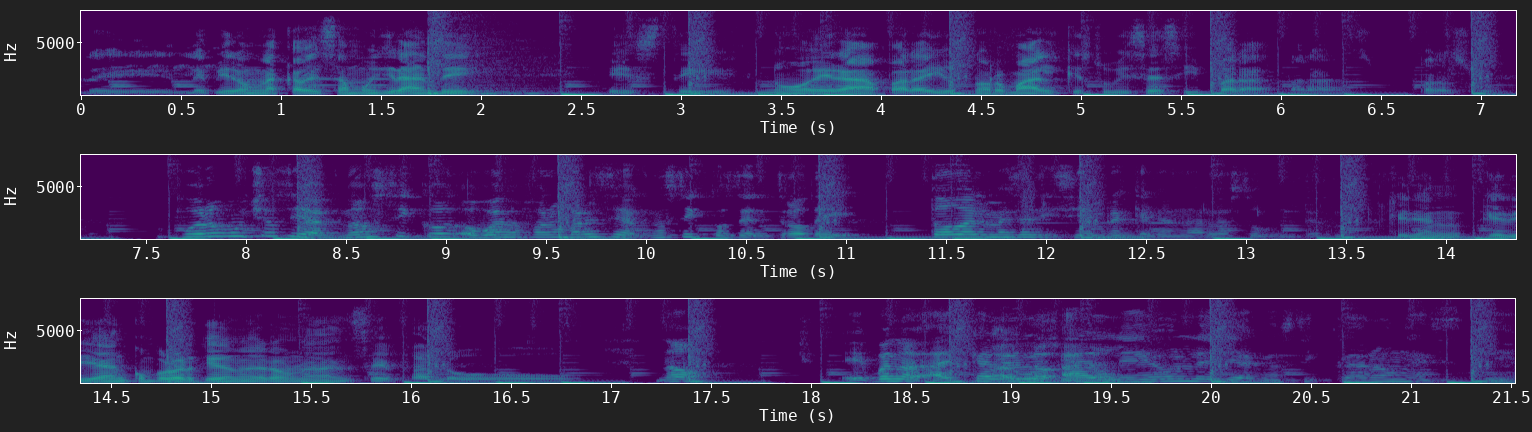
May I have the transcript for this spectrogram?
Le, vieron la cabeza muy grande. Este, no era para ellos normal que estuviese así para, para, para su. Fueron muchos diagnósticos, o bueno, fueron varios diagnósticos dentro de todo el mes de diciembre que Leonardo estuvo internado. Querían, querían comprobar que no era una encéfalo. No. Eh, bueno, hay que a Leo, le diagnosticaron este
